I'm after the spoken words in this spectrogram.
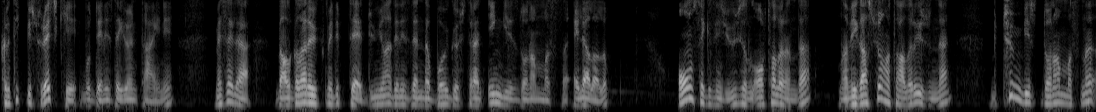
kritik bir süreç ki bu denizde yön tayini. Mesela dalgalara hükmedip de dünya denizlerinde boy gösteren İngiliz donanmasını ele alalım. 18. yüzyılın ortalarında navigasyon hataları yüzünden bütün bir donanmasını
